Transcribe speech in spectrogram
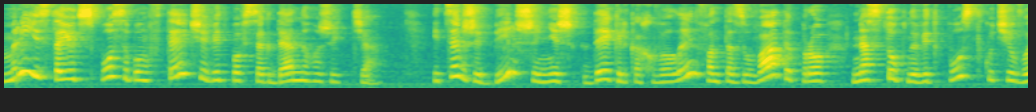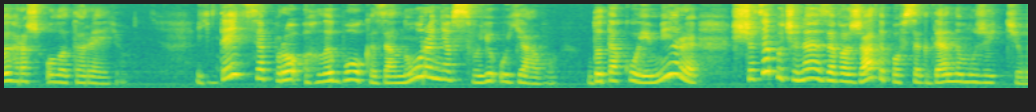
Мрії стають способом втечі від повсякденного життя. І це вже більше, ніж декілька хвилин фантазувати про наступну відпустку чи виграш у лотерею. Йдеться про глибоке занурення в свою уяву до такої міри, що це починає заважати повсякденному життю.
